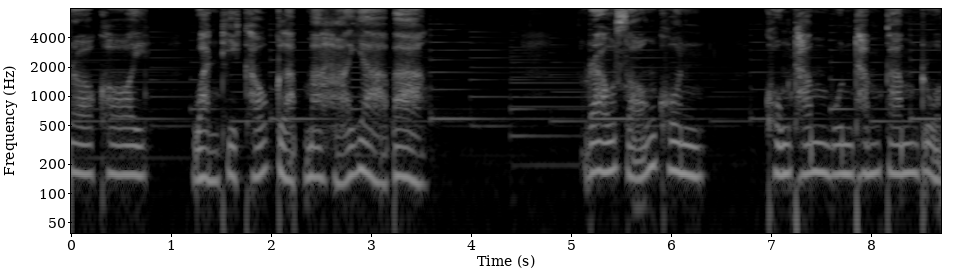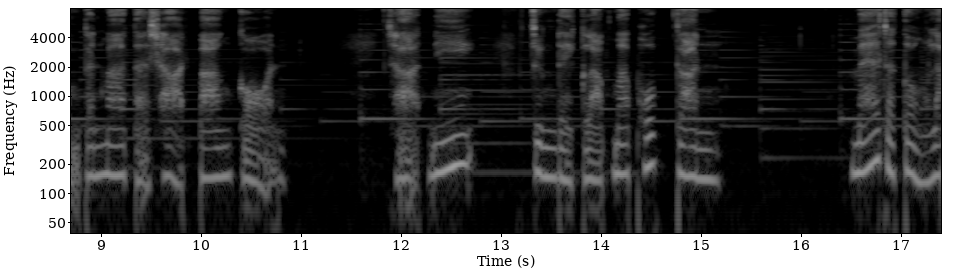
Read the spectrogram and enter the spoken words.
รอคอย วันที่เขากลับมาหาอย่าบ้าง เราสองคนคงทำบุญทำกรรมรวมกันมาแต่ชาติปางก่อน ชาตินี้จึงได้กลับมาพบกัน แม้จะต้องล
